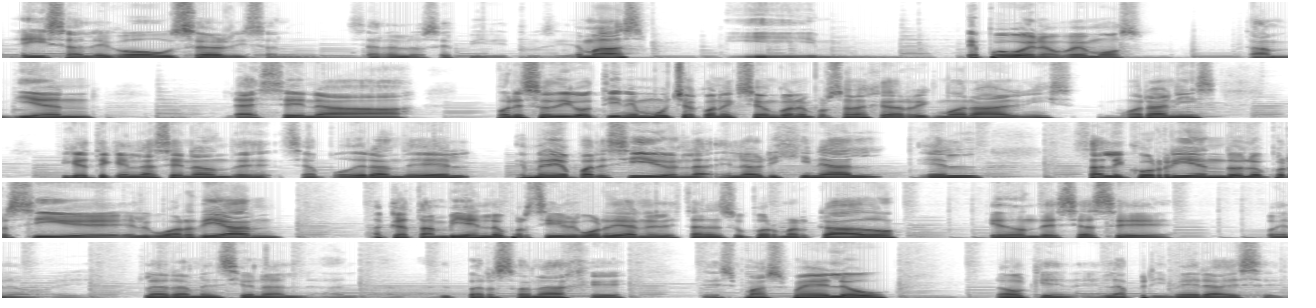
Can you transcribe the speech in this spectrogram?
ahí sale Gouser y salen, los espíritus y demás. Y mm, después, bueno, vemos también la escena, por eso digo, tiene mucha conexión con el personaje de Rick Moranis. Moranis. Fíjate que en la escena donde se apoderan de él es medio parecido. En la, en la original, él sale corriendo, lo persigue el guardián. Acá también lo persigue el guardián, él está en el supermercado, que es donde se hace, bueno, eh, Clara menciona al, al- al personaje Smashmallow, ¿no? que en, la primera es el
